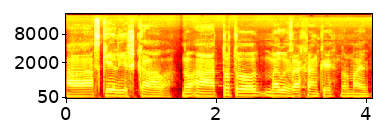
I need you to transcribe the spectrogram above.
a scale je škála. No a toto majú aj v záchranke, normálne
